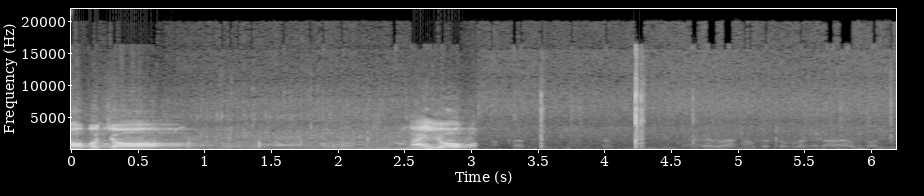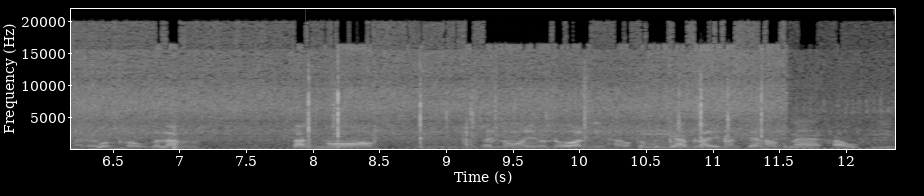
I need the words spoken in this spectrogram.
อบจนายกตั้งงอก น้อยๆอ่อนๆนี่เขากับพยายามไหลมันจะเข้าหน้าเข่าปี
